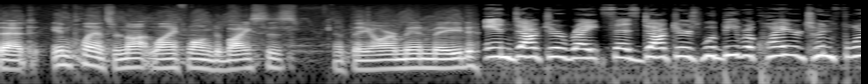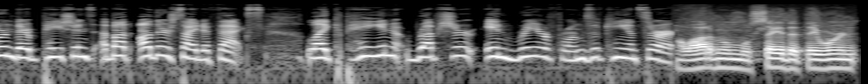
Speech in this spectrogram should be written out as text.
that implants are not lifelong devices that they are man-made. And Dr. Wright says doctors would be required to inform their patients about other side effects like pain, rupture, and rare forms of cancer. A lot of them will say that they weren't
